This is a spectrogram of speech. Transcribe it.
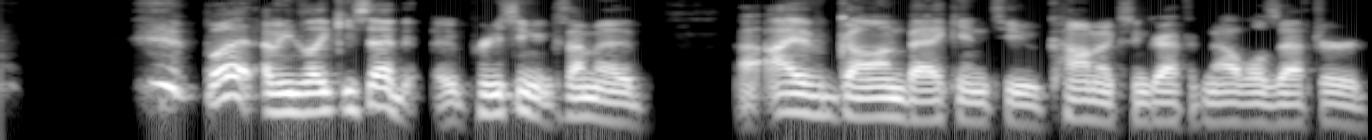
but I mean, like you said, uh, producing it because I'm a, I've gone back into comics and graphic novels after,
